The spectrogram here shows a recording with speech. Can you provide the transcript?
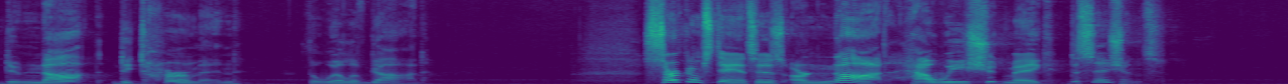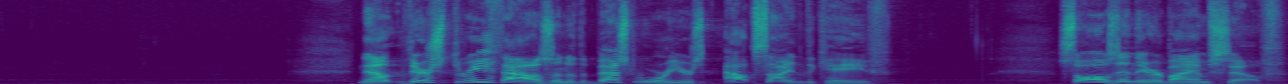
do not determine the will of God. Circumstances are not how we should make decisions. Now, there's 3,000 of the best warriors outside the cave. Saul's in there by himself.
